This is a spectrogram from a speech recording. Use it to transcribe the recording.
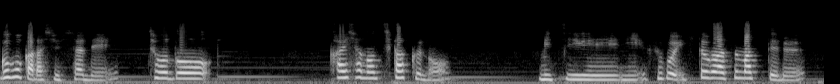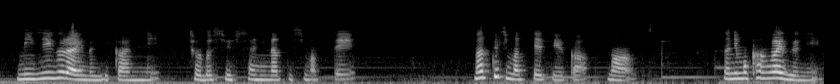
午後から出社で、ちょうど会社の近くの道にすごい人が集まってる2時ぐらいの時間にちょうど出社になってしまって、なってしまってっていうか、まあ、何も考えずに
